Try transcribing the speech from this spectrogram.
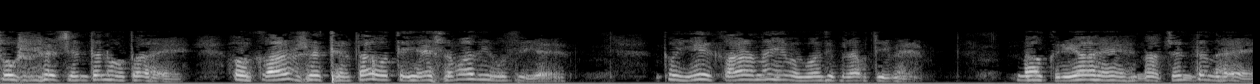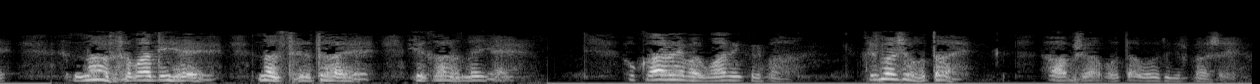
सूक्ष्म से चिंतन होता है, और कारण से स्थिरता होती है, समाधि होती है। तो ये कारण नहीं है भगवान की प्राप्ति में। न क्रिया है, न चिंतन है, न समाधि है, न स्थिरता है, ये कारण नहीं है। वो कारण है, भगवान की कृपा। कृपा से होता है। आपसे आप होता, वो कृपा से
